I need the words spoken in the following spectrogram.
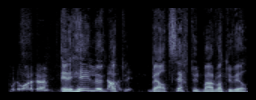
Goedemorgen. Heel leuk nou, dat u belt. Zegt u het maar wat u wil.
